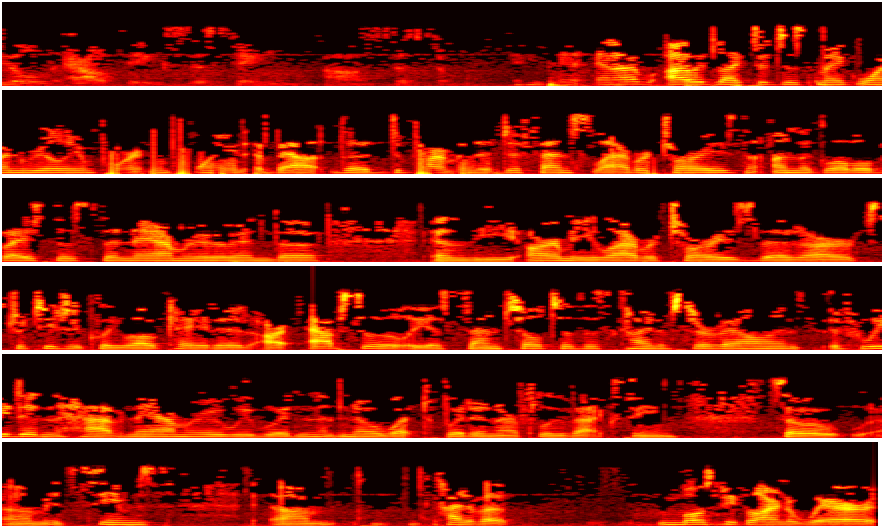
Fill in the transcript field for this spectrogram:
build out the existing uh, system. And I, I would like to just make one really important point about the Department of Defense laboratories on the global basis, the NAMRU and the and the Army laboratories that are strategically located are absolutely essential to this kind of surveillance. If we didn't have NAMRU, we wouldn't know what to put in our flu vaccine. So um, it seems um, kind of a most people aren't aware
